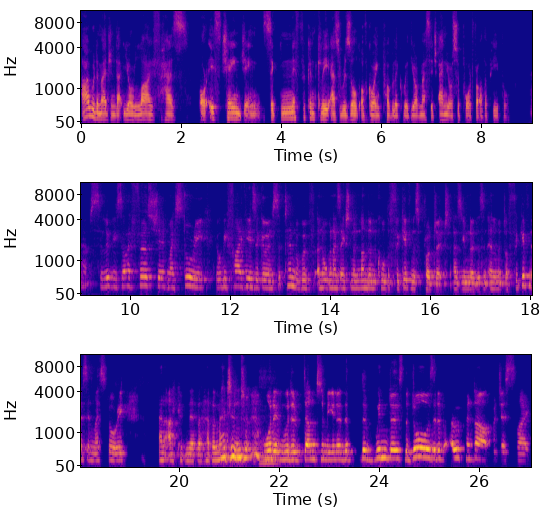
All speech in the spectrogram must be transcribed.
I would imagine that your life has or is changing significantly as a result of going public with your message and your support for other people. Absolutely. So I first shared my story, it will be five years ago in September, with an organization in London called the Forgiveness Project. As you know, there's an element of forgiveness in my story. And I could never have imagined what it would have done to me. You know, the, the windows, the doors that have opened up were just like,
